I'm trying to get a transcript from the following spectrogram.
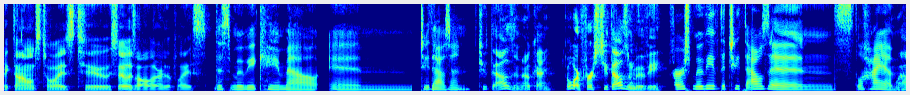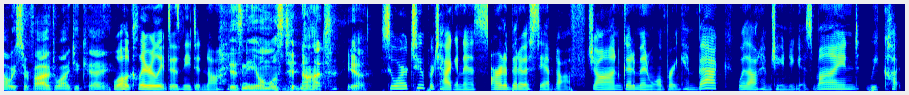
McDonald's toys too, so it was all over the place. This movie came out in 2000. 2000, okay. Oh, our first 2000 movie. First movie of the 2000s, L'Chaim. Wow, we survived Y2K. Well, clearly Disney did not. Disney almost did not. Yeah. So our two protagonists are in a bit of a standoff. John Goodman won't bring him back without him changing his mind. We cut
